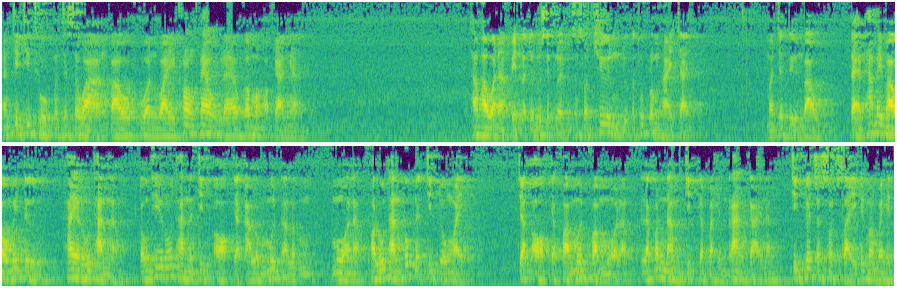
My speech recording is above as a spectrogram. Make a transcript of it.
นั้นจิตที่ถูกมันจะสว่างเบาควรไวคล่องแคล่วแล้วก็เหมาะกับการงาน ถ้าภาวนาเป็นเราจะรู้สึกเลย มันจะสดชื่นอยู่กับทุกลมหายใจ มันจะตื่นเบา แต่ถ้าไม่เบาไม่ตื่นให้รู้ทันนะตรงที่รู้ทันนะจิตออกจากอารมณ์มืดอารมณ์มัวแล้ว พอรู้ทันปุ๊บเนี่ยจิตดวงใหม่ จะออกจากความมืดความมัวแล้ว แล้วก็นำจิตกลับมาเห็นร่างกายนั่ง จิตก็จะสดใสขึ้นมามาเห็น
